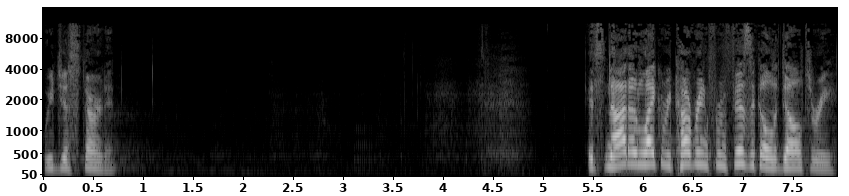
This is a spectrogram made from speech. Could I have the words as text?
We just started. It's not unlike recovering from physical adultery.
